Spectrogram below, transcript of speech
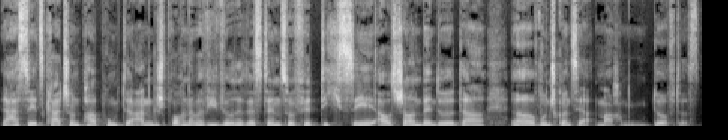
Da hast du jetzt gerade schon ein paar Punkte angesprochen, aber wie würde das denn so für dich ausschauen, wenn du da äh, Wunschkonzert machen dürftest?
